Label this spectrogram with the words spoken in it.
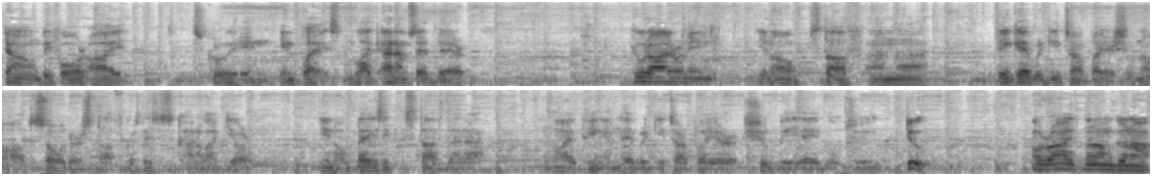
down before I screw it in, in place. Like Adam said there, good ironing, you know, stuff, and uh, I think every guitar player should know how to solder stuff, because this is kind of like your, you know, basic stuff that, uh, in my opinion, every guitar player should be able to do. Alright, now I'm gonna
